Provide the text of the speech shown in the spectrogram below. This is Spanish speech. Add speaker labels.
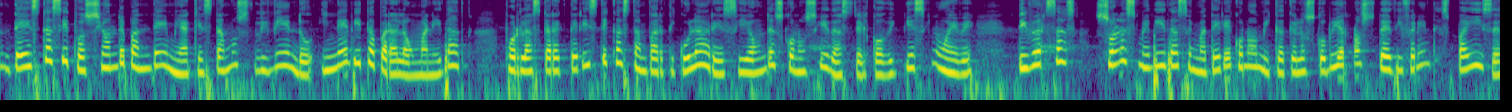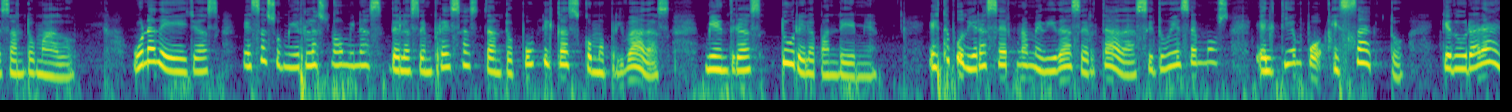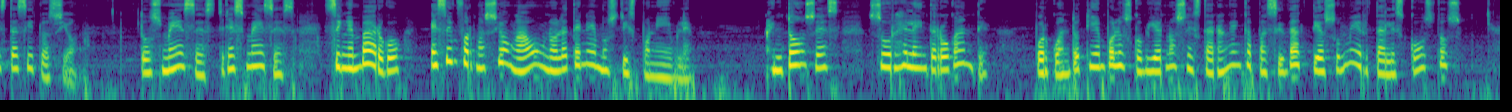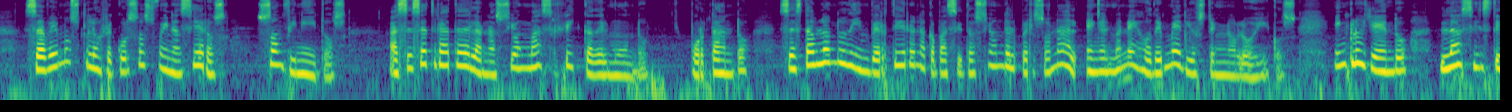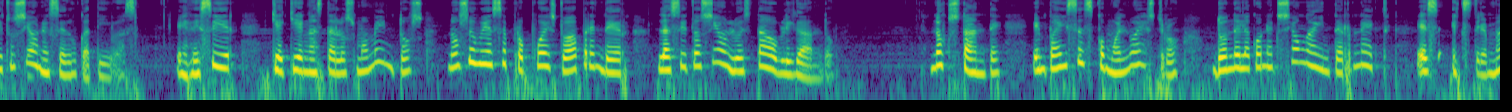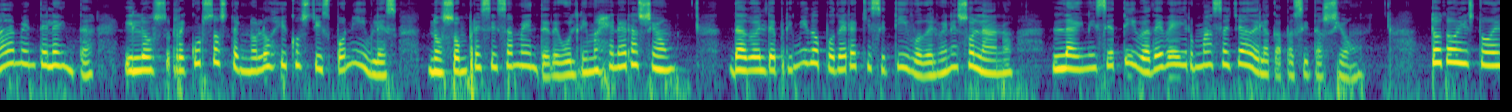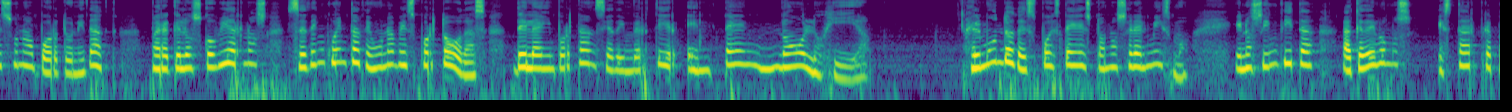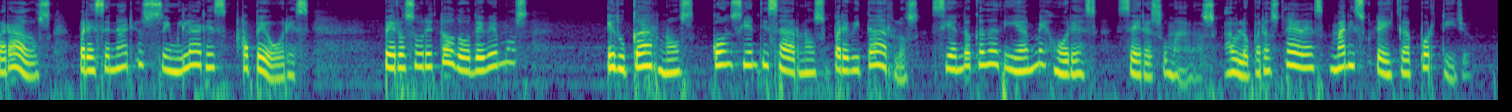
Speaker 1: Ante esta situación de pandemia que estamos viviendo, inédita para la humanidad, por las características tan particulares y aún desconocidas del COVID-19, diversas son las medidas en materia económica que los gobiernos de diferentes países han tomado. Una de ellas es asumir las nóminas de las empresas tanto públicas como privadas mientras dure la pandemia. Esta pudiera ser una medida acertada si tuviésemos el tiempo exacto que durará esta situación. Dos meses, tres meses. Sin embargo, esa información aún no la tenemos disponible. Entonces surge la interrogante, ¿por cuánto tiempo los gobiernos estarán en capacidad de asumir tales costos? Sabemos que los recursos financieros son finitos, así se trata de la nación más rica del mundo. Por tanto, se está hablando de invertir en la capacitación del personal en el manejo de medios tecnológicos, incluyendo las instituciones educativas. Es decir, que quien hasta los momentos no se hubiese propuesto aprender, la situación lo está obligando. No obstante, en países como el nuestro, donde la conexión a Internet es extremadamente lenta y los recursos tecnológicos disponibles no son precisamente de última generación, dado el deprimido poder adquisitivo del venezolano, la iniciativa debe ir más allá de la capacitación. Todo esto es una oportunidad para que los gobiernos se den cuenta de una vez por todas de la importancia de invertir en tecnología. El mundo después de esto no será el mismo y nos invita a que debemos estar preparados para escenarios similares o peores. Pero sobre todo debemos educarnos, concientizarnos para evitarlos, siendo cada día mejores seres humanos. Hablo para ustedes, Marizuleika Portillo.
